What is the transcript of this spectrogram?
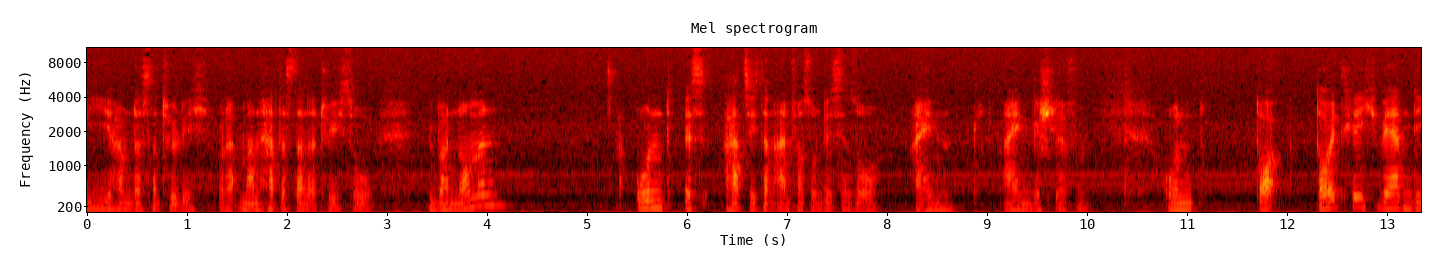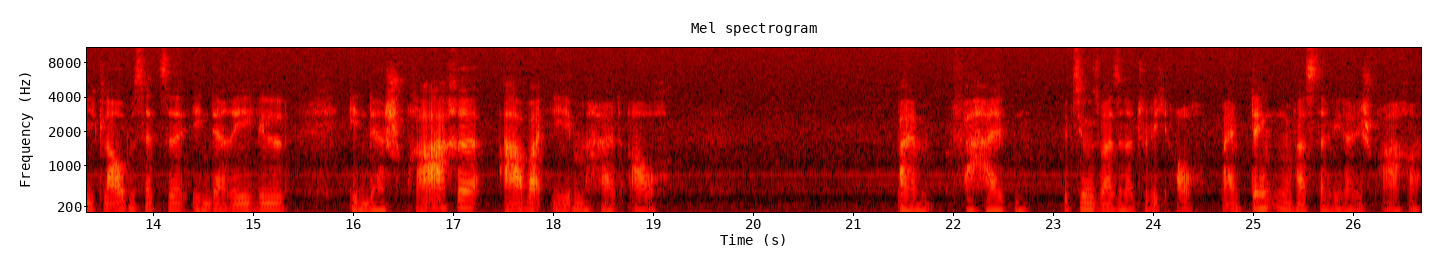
die haben das natürlich, oder man hat das dann natürlich so übernommen. Und es hat sich dann einfach so ein bisschen so ein, eingeschliffen. Und dort deutlich werden die Glaubenssätze in der Regel in der Sprache, aber eben halt auch beim Verhalten, beziehungsweise natürlich auch beim Denken, was dann wieder die Sprache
